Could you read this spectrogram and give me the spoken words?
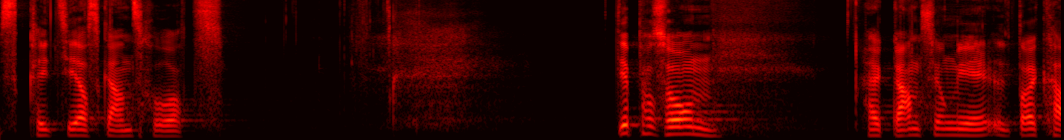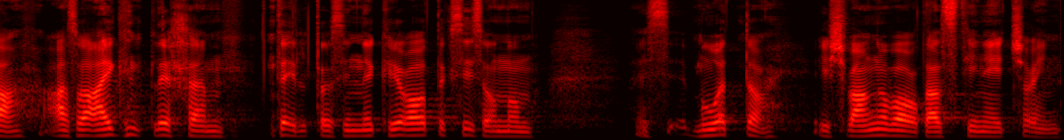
skizziere es ganz kurz. Die Person hat ganz junge Eltern gehabt. Also eigentlich, ähm, die Eltern sind nicht geheiratet sondern die Mutter ist schwanger geworden als Teenagerin.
